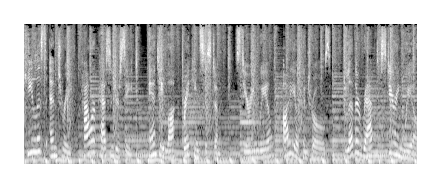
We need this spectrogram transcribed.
Keyless entry, power passenger seat, anti-lock braking system, steering wheel, audio controls, leather wrapped steering wheel,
